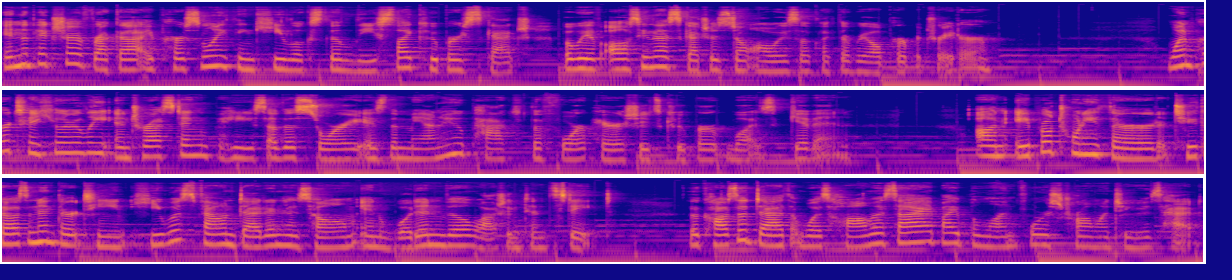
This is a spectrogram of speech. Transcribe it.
In the picture of Reca, I personally think he looks the least like Cooper's sketch, but we have all seen that sketches don't always look like the real perpetrator. One particularly interesting piece of the story is the man who packed the four parachutes Cooper was given. On April 23, 2013, he was found dead in his home in Woodinville, Washington state. The cause of death was homicide by blunt force trauma to his head.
